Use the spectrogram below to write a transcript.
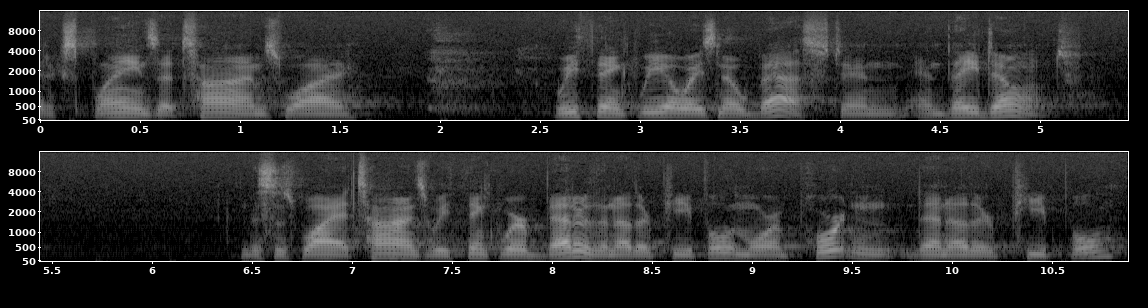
It explains at times why we think we always know best and, and they don't. And this is why at times we think we're better than other people and more important than other people.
